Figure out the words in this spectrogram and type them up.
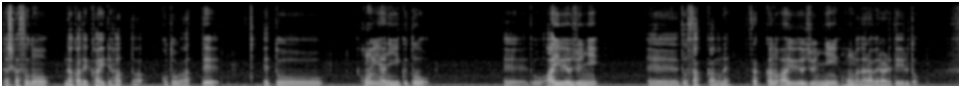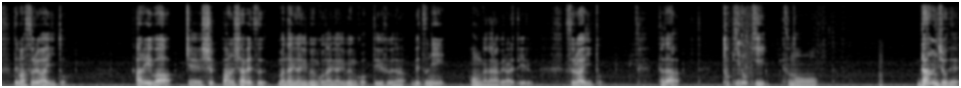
確かその中で書いてはったことがあってえっと本屋に行くとえっ、ー、とあいうえお順に、えーと作家のね作家のあいうえお順に本が並べられていると。でまあそれはいいと。あるいは、えー、出版社別、まあ、何々文庫何々文庫っていう風な別に本が並べられている。それはいいと。ただ時々その男女で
